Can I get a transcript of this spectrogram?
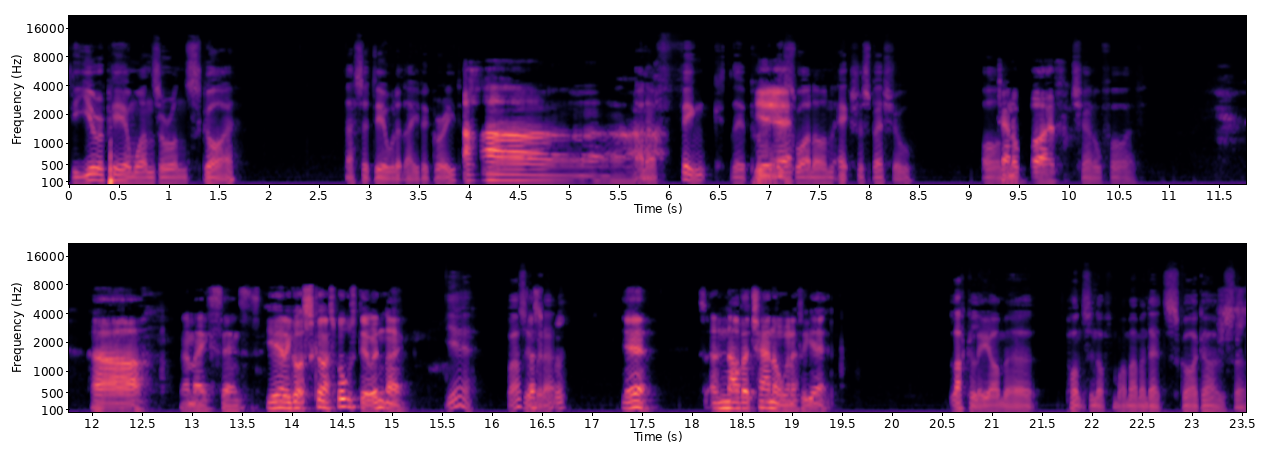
The European ones are on Sky. That's a deal that they've agreed. Ah, and I think they're putting Yeah. this one on extra special on Channel Five. Channel 5. Ah, that makes sense. Yeah, they got Sky Sports deal, didn't they? Yeah, buzzing That's with that. good. Yeah, it's another channel. I'm gonna forget. Luckily, I'm uh, poncing off my mum and dad's Sky Go, so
